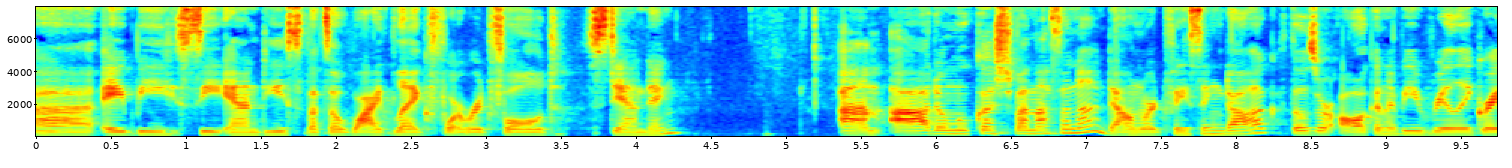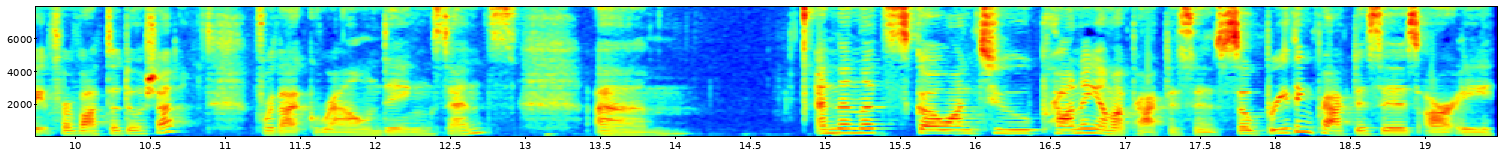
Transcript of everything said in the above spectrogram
uh, A, B, C, and D. So that's a wide leg forward fold standing. Um, Adho Mukha Svanasana, downward facing dog. Those are all going to be really great for Vata dosha for that grounding sense. Um, and then let's go on to pranayama practices. So, breathing practices are a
